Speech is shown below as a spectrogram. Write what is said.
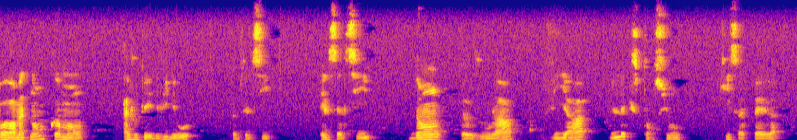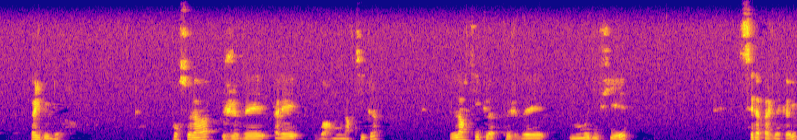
On va voir maintenant comment ajouter des vidéos, comme celle-ci et celle-ci, dans euh, Joomla via l'extension qui s'appelle Page Builder. Pour cela, je vais aller voir mon article. L'article que je vais modifier, c'est la page d'accueil.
